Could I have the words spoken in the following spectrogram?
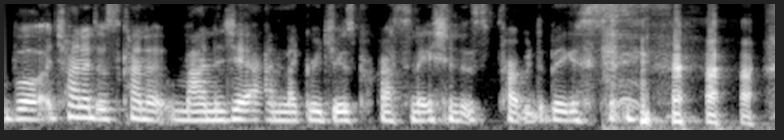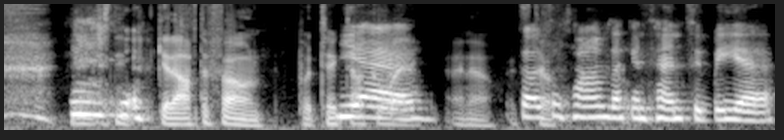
but trying to just kind of manage it and like reduce procrastination is probably the biggest thing. you just need to get off the phone, put TikTok yeah. away. I know. So sometimes I can tend to be a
